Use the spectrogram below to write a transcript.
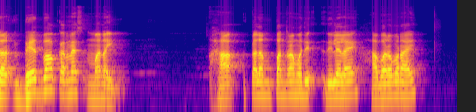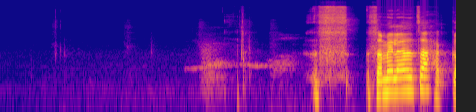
तर भेदभाव करण्यास मनाई. हा कलम पंधरा मध्ये दिलेला आहे. हा बरोबर आहे. स- संमेलनाचा हक्क.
